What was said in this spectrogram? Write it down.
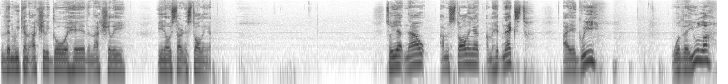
then we can actually go ahead and actually, you know, start installing it. So yeah, now I'm installing it. I'm gonna hit next. I agree with the EULA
